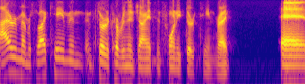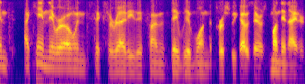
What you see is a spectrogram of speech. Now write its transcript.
I remember, so I came in and started covering the Giants in 2013, right? And I came, they were 0 6 already. They finally they, they won the first week I was there. It was Monday night or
